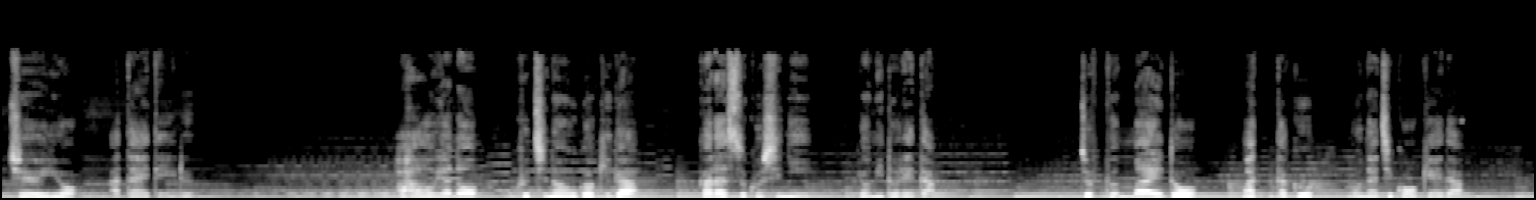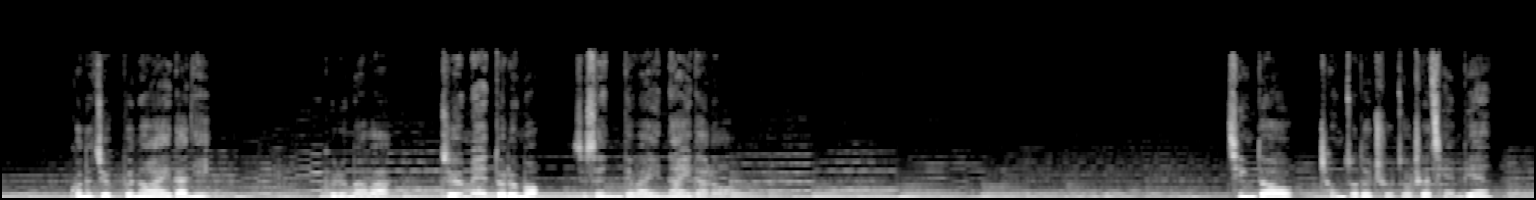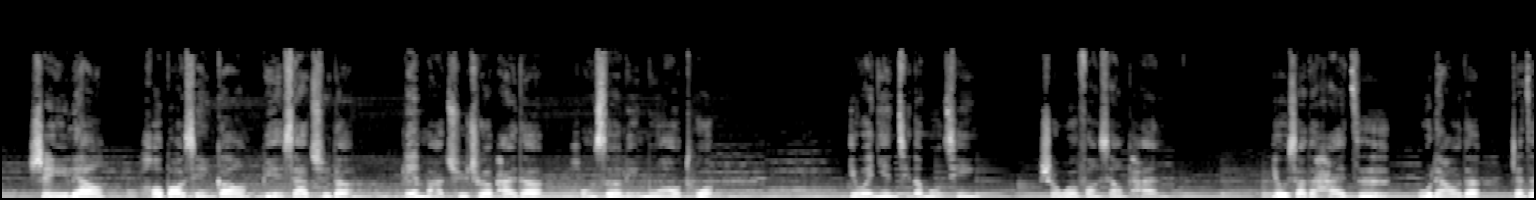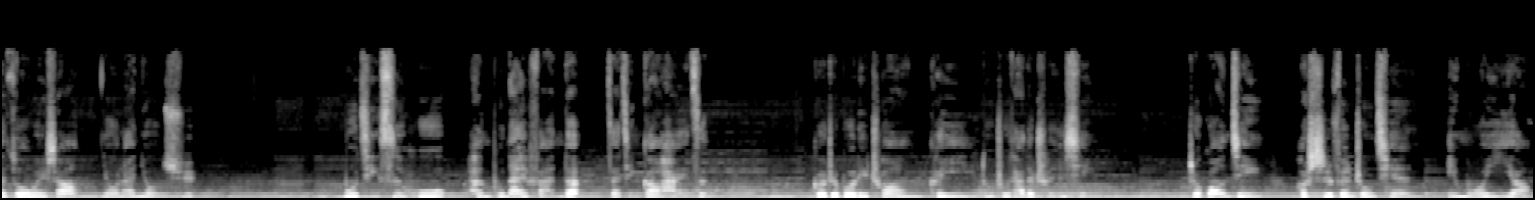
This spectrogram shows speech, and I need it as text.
注意を与えている。母親の口の動きがガラス越しに読み取れた。10分前と全く同じ光景だ。この10分の間に車は10メートルも進んではいないだろう青豆乘坐的出租车前边是一辆后保险杠瘪下去的练马区车牌的红色铃木奥拓。一位年轻的母亲手握方向盘，幼小的孩子无聊地站在座位上扭来扭去。母亲似乎 很不耐烦地在警告孩子。隔着玻璃窗可以读出他的唇形，这光景和十分钟前一模一样。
